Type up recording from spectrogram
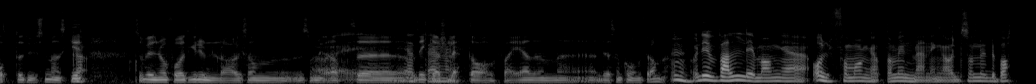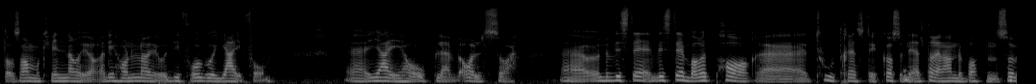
8000 mennesker, Ja. Så begynner du å få et grunnlag som, som gjør at, uh, at det ikke er så lett å avfeie den, eh, det som kommer fram. Mm. Og det er veldig mange, altfor mange etter min mening, av sånne debatter som har med kvinner å gjøre, de handler jo, de foregår i jeg-form. Jeg har opplevd altså. Eh, og hvis, det, hvis det er bare et par, eh, to-tre stykker som deltar i den debatten, så,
